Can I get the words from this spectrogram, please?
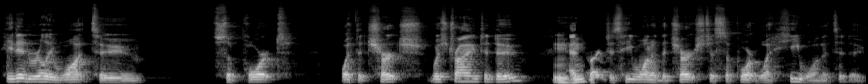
he didn't really want to support what the church was trying to do mm-hmm. as much as he wanted the church to support what he wanted to do.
